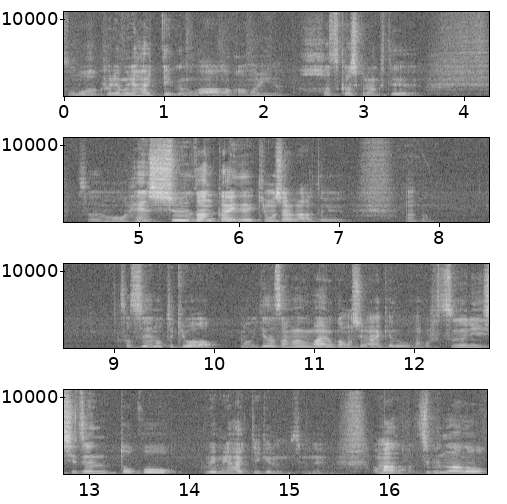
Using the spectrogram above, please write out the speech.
そのフレームに入っていくのがなんかあまり恥ずかしくなくてその編集段階で気持ち悪くなるというなんか撮影の時は、まあ、池田さんがうまいのかもしれないけどなんか普通に自然とこうフレームに入っていけるんですよね。まあ、自分のあの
